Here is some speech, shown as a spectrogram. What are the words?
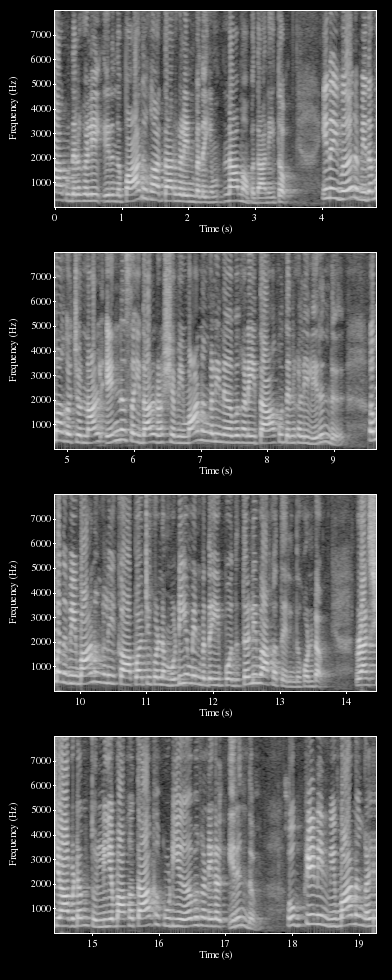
தாக்குதல்களில் இருந்து பாதுகாத்தார்கள் என்பதையும் நாம் அவதானித்தோம். இதை வேறு விதமாக சொன்னால் என்ன செய்தால் ரஷ்ய விமானங்களின் ஏவுகணை தாக்குதல்களில் இருந்து எமது விமானங்களை காப்பாற்றிக் கொள்ள முடியும் என்பதை இப்போது தெளிவாக தெரிந்து கொண்டோம். ரஷ்யாவிடம் துல்லியமாக தாக்கக்கூடிய ஏவுகணைகள் இருந்தும் உக்ரைனின் விமானங்கள்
